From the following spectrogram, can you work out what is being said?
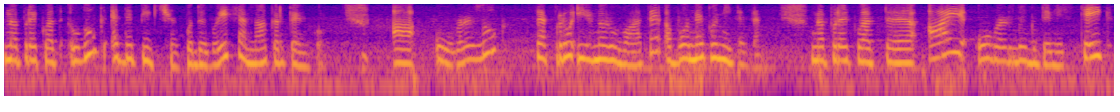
наприклад, look at the picture, подивися на картинку. А overlook – це проігнорувати або не помітити. Наприклад, е, I overlooked the mistake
